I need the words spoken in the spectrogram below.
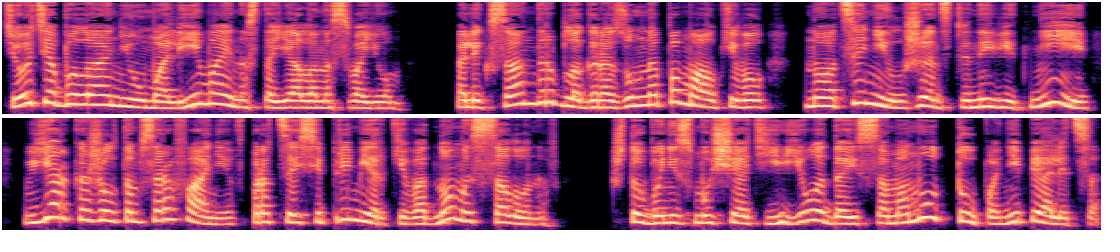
Тетя была неумолима и настояла на своем. Александр благоразумно помалкивал, но оценил женственный вид Нии в ярко-желтом сарафане в процессе примерки в одном из салонов. Чтобы не смущать ее, да и самому тупо не пялиться.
